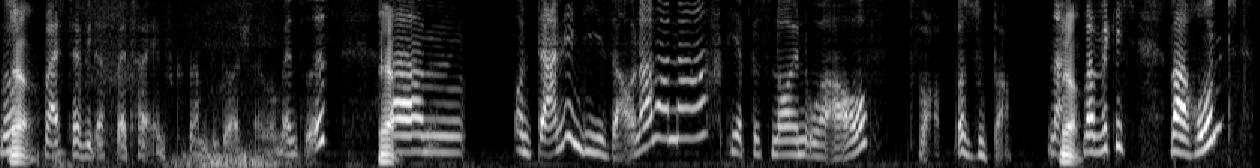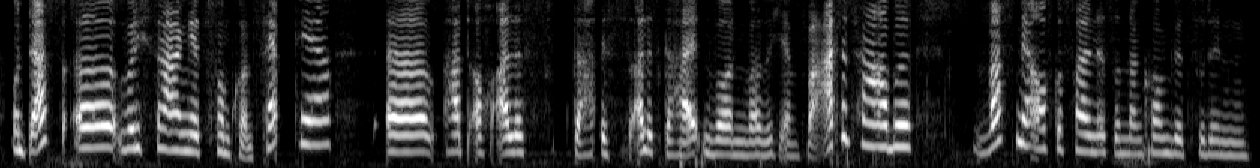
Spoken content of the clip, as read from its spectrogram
ne, Ja. weißt ja, wie das Wetter insgesamt in Deutschland im Moment so ist. Ja. Ähm, und dann in die Sauna danach, die hat bis 9 Uhr auf. War, war super. Nein, Ja. war wirklich, war rund. Und das äh, würde ich sagen, jetzt vom Konzept her, äh, hat auch alles, ist alles gehalten worden, was ich erwartet habe. Was mir aufgefallen ist, und dann kommen wir zu den,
